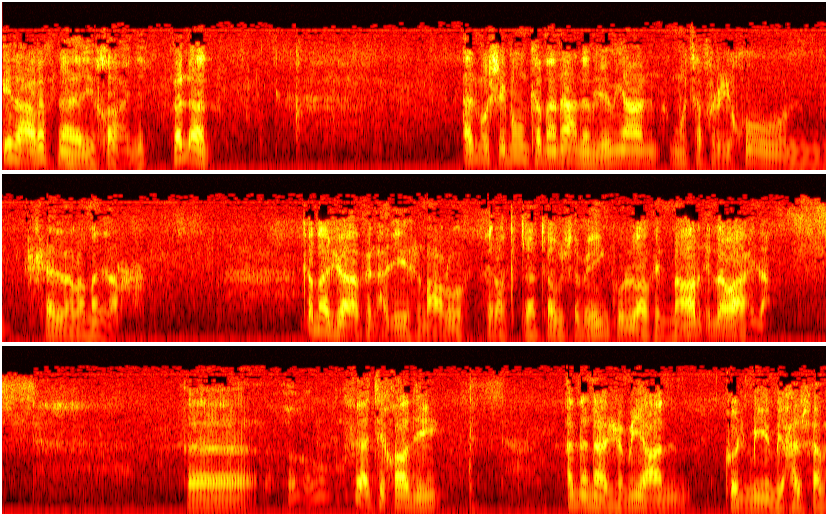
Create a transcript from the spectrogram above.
إذا عرفنا هذه القاعدة فالآن المسلمون كما نعلم جميعا متفرقون شذر مذر كما جاء في الحديث المعروف فرق 73 كلها في النار إلا واحدة. آه، في اعتقادي أننا جميعا كل مين بحسب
